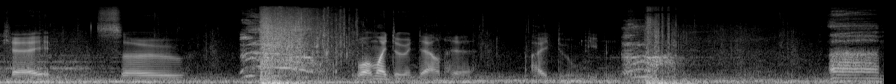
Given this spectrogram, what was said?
Okay, so... What am I doing down here? I don't even know. Um,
